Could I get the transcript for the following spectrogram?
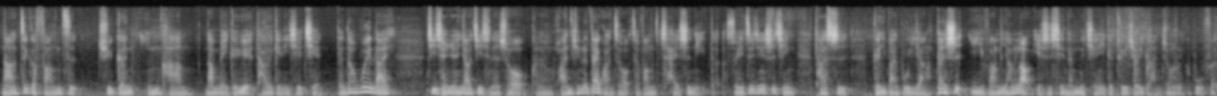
拿这个房子去跟银行，那每个月他会给你一些钱，等到未来继承人要继承的时候，可能还清了贷款之后，这房子才是你的。所以这件事情它是跟一般不一样。但是以房养老也是现在目前一个退休一个很重要的一个部分。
